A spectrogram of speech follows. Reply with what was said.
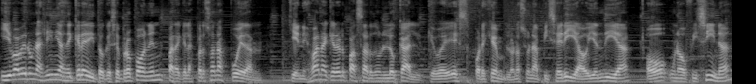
y va a haber unas líneas de crédito que se proponen para que las personas puedan, quienes van a querer pasar de un local que es, por ejemplo, no sé, una pizzería hoy en día, o una oficina,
